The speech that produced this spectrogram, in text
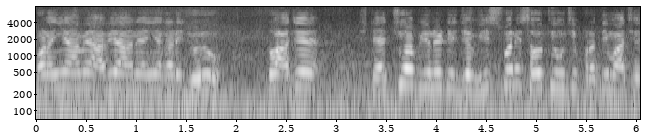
પણ અહીંયા અમે આવ્યા અને અહીંયા ગાડી જોયું તો આજે સ્ટેચ્યુ ઓફ યુનિટી જે વિશ્વની સૌથી ઊંચી પ્રતિમા છે,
